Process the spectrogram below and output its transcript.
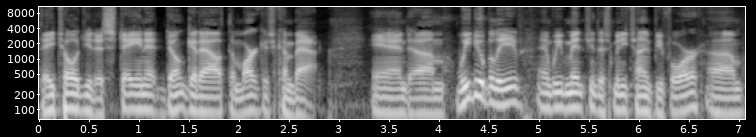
They told you to stay in it, don't get out, the markets come back. And um, we do believe, and we've mentioned this many times before, um,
